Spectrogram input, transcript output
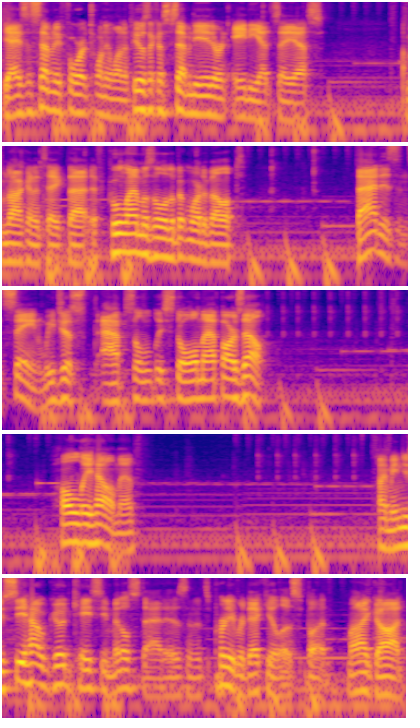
Yeah, he's a 74 at 21. If he was like a 78 or an 80, I'd say yes. I'm not going to take that. If Poulin was a little bit more developed. That is insane. We just absolutely stole Matt Barzal. Holy hell, man. I mean, you see how good Casey Mittelstadt is, and it's pretty ridiculous, but my god.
